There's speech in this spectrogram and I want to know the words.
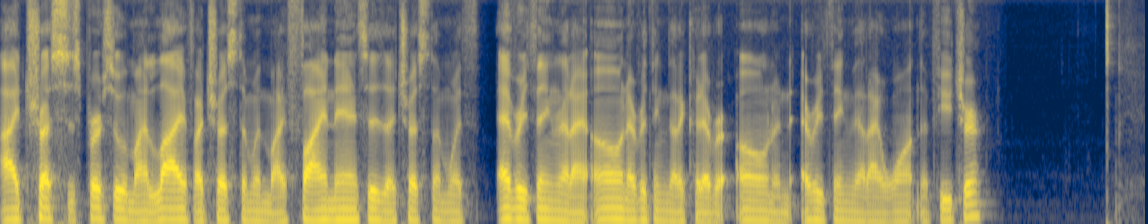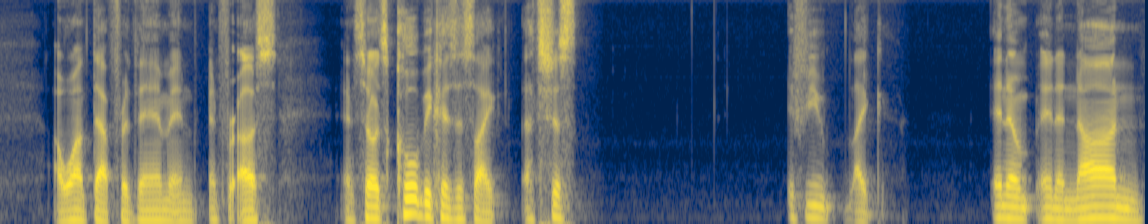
I trust this person with my life. I trust them with my finances. I trust them with everything that I own, everything that I could ever own, and everything that I want in the future. I want that for them and, and for us. And so it's cool because it's like that's just if you like in a in a non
